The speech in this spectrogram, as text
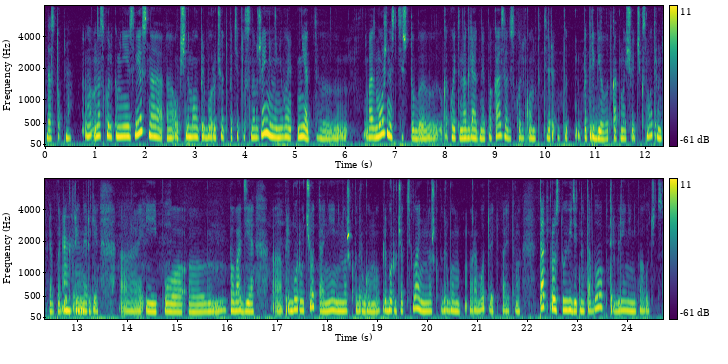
доступно? Ну, насколько мне известно, э, общедомовой прибор учета по теплоснабжению у него нет возможности, чтобы какой-то наглядный показывать, сколько он потвер... потребил. Вот как мы счетчик смотрим, например, по электроэнергии uh-huh. и по, э, по воде. А приборы учета, они немножко по-другому. Приборы учета тепла, они немножко по-другому работают, поэтому так просто увидеть на табло потребление не получится.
